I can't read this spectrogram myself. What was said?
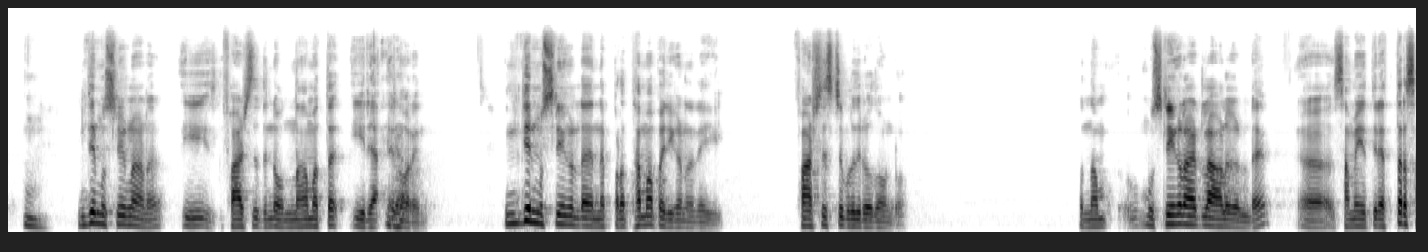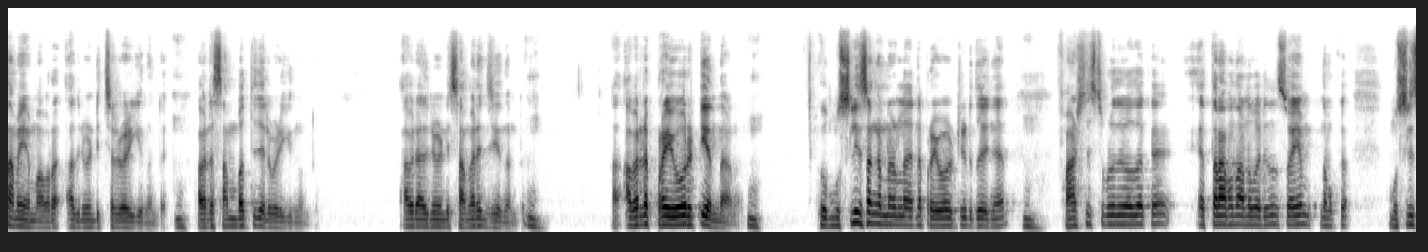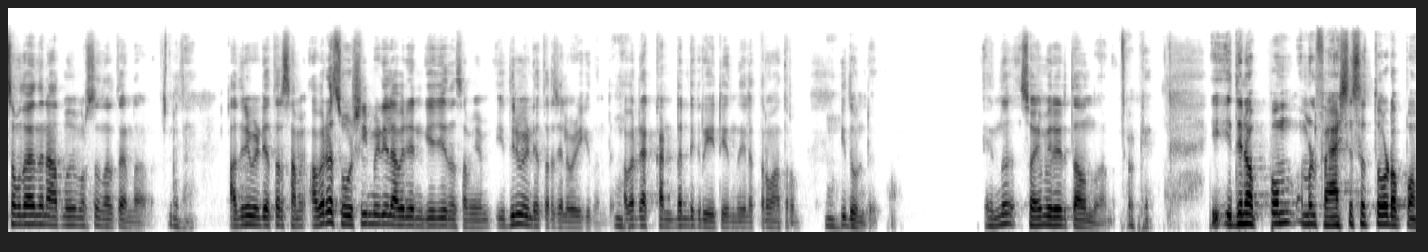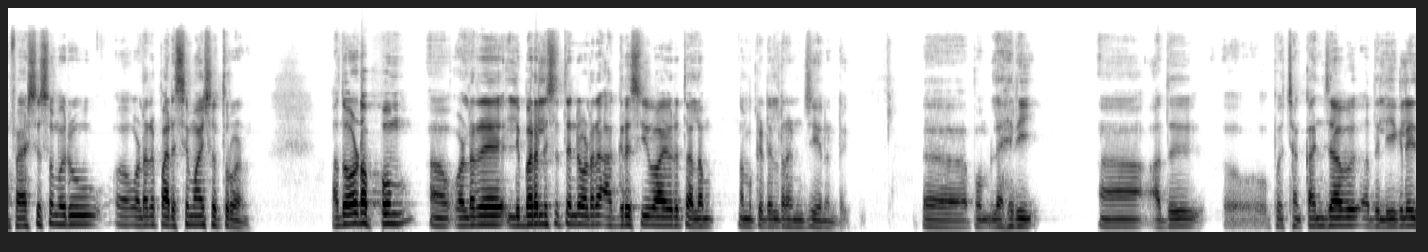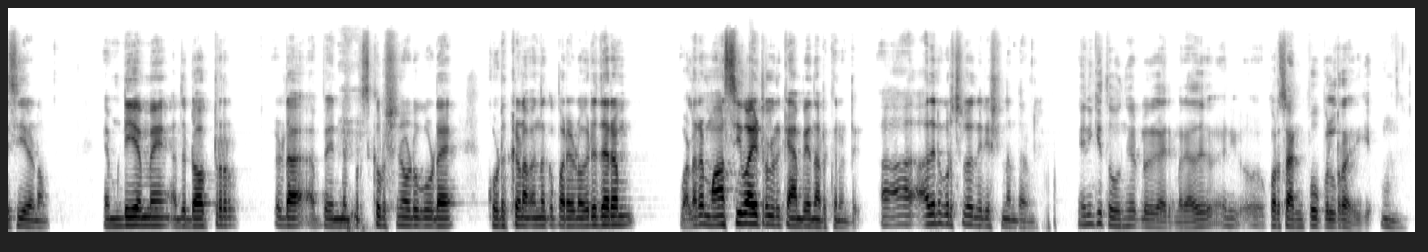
ഇന്ത്യൻ മുസ്ലിങ്ങളാണ് ഈ ഫാഷിസത്തിന്റെ ഒന്നാമത്തെ ഇര എന്ന് പറയുന്നത്. ഇന്ത്യൻ മുസ്ലിങ്ങളുടെ തന്നെ പ്രഥമ പരിഗണനയിൽ ഫാഷിസ്റ്റ് പ്രതിരോധമുണ്ടോ മുസ്ലിങ്ങളായിട്ടുള്ള ആളുകളുടെ സമയത്തിൽ എത്ര സമയം അവർ അതിനുവേണ്ടി ചെലവഴിക്കുന്നുണ്ട്? അവരുടെ സമ്പത്ത് ചെലവഴിക്കുന്നുണ്ട്. അവരതിനുവേണ്ടി സമരം ചെയ്യുന്നുണ്ട്. അവരുടെ പ്രയോറിറ്റി എന്താണ്. ഇപ്പോൾ മുസ്ലിം സംഘടനകളുടെ തന്നെ പ്രയോറിറ്റി എടുത്തു കഴിഞ്ഞാൽ. ഫാഷിസ്റ്റ് പ്രതിരോധമൊക്കെ എത്രാമതാണ് വരുന്നത്? സ്വയം നമുക്ക് മുസ്ലിം സമുദായം തന്നെ ആത്മവിമർശനം നടത്തേണ്ടതാണ്. അതിനുവേണ്ടി എത്ര സമയം അവരുടെ സോഷ്യൽ മീഡിയയിൽ അവർ എൻഗേജ് ചെയ്യുന്ന സമയം ഇതിനുവേണ്ടി എത്ര ചെലവഴിക്കുന്നുണ്ട്? അവരുടെ കണ്ടന്റ് ക്രിയേറ്റ് ചെയ്യുന്നതിൽ എത്രമാത്രം. ഇതുണ്ട്? എന്ന് സ്വയം വിലയിരുത്താവുന്നതാണ്. ഓക്കെ. ഇതിനൊപ്പം നമ്മൾ ഫാഷിസത്തോടൊപ്പം ഫാഷിസം ഒരു വളരെ പരസ്യമായ ശത്രുവാണ്. അതോടൊപ്പം വളരെ ലിബറലിസത്തിന്റെ വളരെ അഗ്രസീവായ ഒരു തലം നമുക്കിടയിൽ റൺ ചെയ്യുന്നുണ്ട്. അപ്പം ലഹരി അത് ഇപ്പോൾ കഞ്ചാവ് അത് ലീഗലൈസ് ചെയ്യണം. എം ഡി എം എ അത് ഡോക്ടറുടെ പിന്നെ പ്രിസ്ക്രിപ്ഷനോട് കൂടെ കൊടുക്കണം എന്നൊക്കെ പറയുന്ന ഒരു തരം വളരെ മാസീവായിട്ടുള്ളൊരു ക്യാമ്പയിൻ നടക്കുന്നുണ്ട്. അതിനെക്കുറിച്ചുള്ള നിരീക്ഷണം എന്താണ്? എനിക്ക് തോന്നിയിട്ടുള്ളൊരു കാര്യം പറയാം. അത് കുറച്ച് അൺപോപ്പുലർ ആയിരിക്കും.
